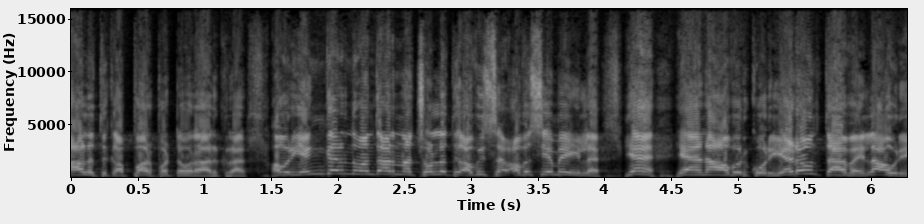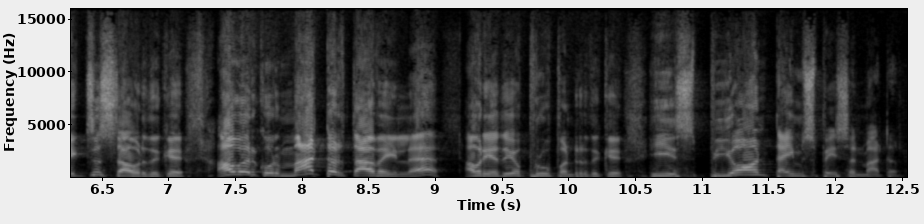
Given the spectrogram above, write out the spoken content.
காலத்துக்கு அப்பாற்பட்டவராக இருக்கிறார். அவர் எங்கேருந்து வந்தார் நான் சொல்லதுக்கு அவசிய அவசியமே இல்லை. ஏன்? ஏன்னா அவருக்கு ஒரு இடம் தேவையில்லை. அவர் எக்ஸிஸ்ட் ஆகுறதுக்கு. அவருக்கு ஒரு மேட்டர் தேவையில்லை. அவர் எதையோ ப்ரூவ் பண்ணுறதுக்கு he is beyond time space and matter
